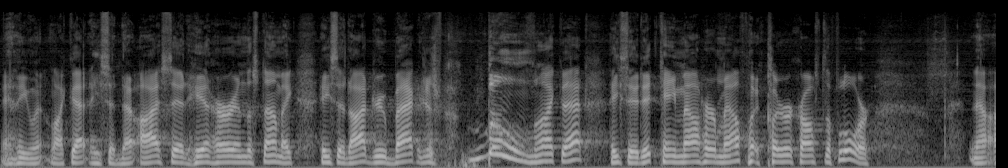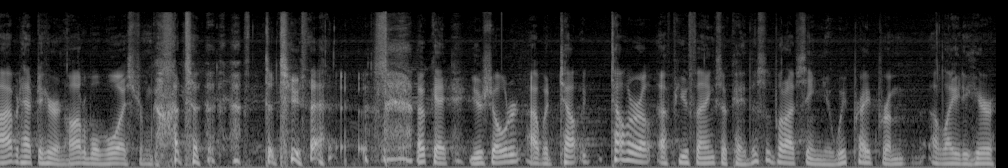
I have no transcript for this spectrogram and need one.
And he went like that. He said, No, I said, hit her in the stomach. He said, I drew back and just boom, like that. He said, it came out her mouth, went clear across the floor. Now, I would have to hear an audible voice from God to, to do that. okay, your shoulder, I would tell, tell her a, a, few things. Okay, this is what I've seen you. We prayed a, a lady here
